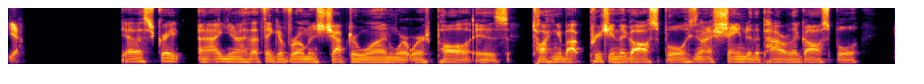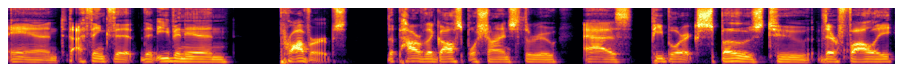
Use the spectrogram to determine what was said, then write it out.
yeah. Yeah, that's great. Uh, you know, I think of Romans chapter one, where, where Paul is talking about preaching the gospel. He's not ashamed of the power of the gospel. And I think that that even in Proverbs, the power of the gospel shines through as people are exposed to their folly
